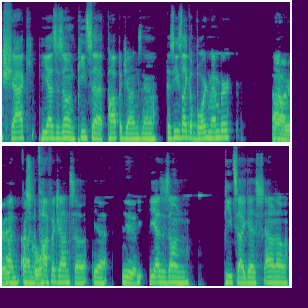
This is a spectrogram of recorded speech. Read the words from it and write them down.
Shaq, he has his own pizza at Papa John's now because he's like a board member Oh, on, really? on, That's on cool. the Papa John. So yeah, yeah, he, he has his own pizza, I guess. I don't know.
